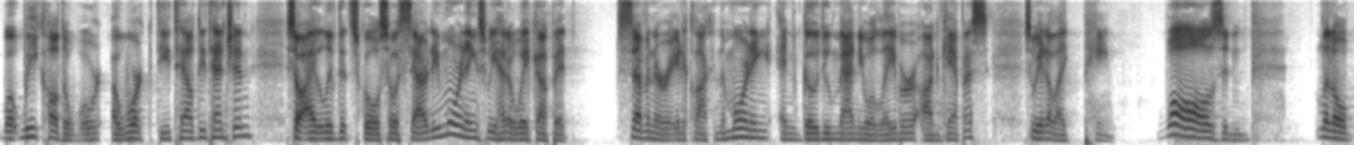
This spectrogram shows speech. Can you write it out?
what we called a work, a work detail detention. So I lived at school, so Saturday mornings we had to wake up at seven or eight o'clock in the morning and go do manual labor on campus. So we had to like paint walls and little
